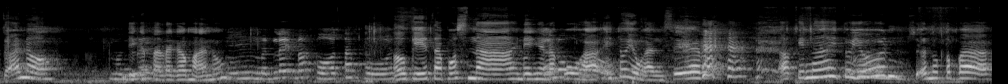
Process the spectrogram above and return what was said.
so ano? Hindi ka talaga maano? Mm, nag-live ako, tapos... Okay, tapos na. Hindi niya nakuha. Ito yung answer. Okay na, ito yun. So, ano ka ba?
